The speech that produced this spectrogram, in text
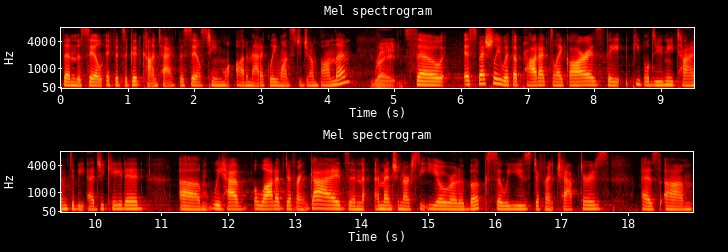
then the sale. If it's a good contact, the sales team automatically wants to jump on them. Right. So, especially with a product like ours, they people do need time to be educated. Um, we have a lot of different guides, and I mentioned our CEO wrote a book, so we use different chapters as um,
